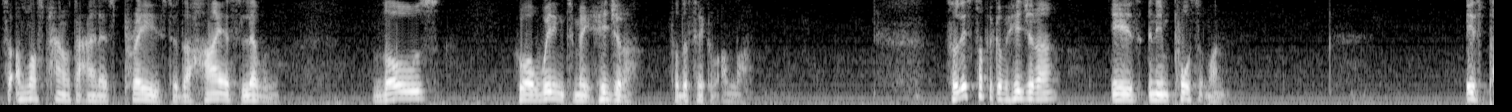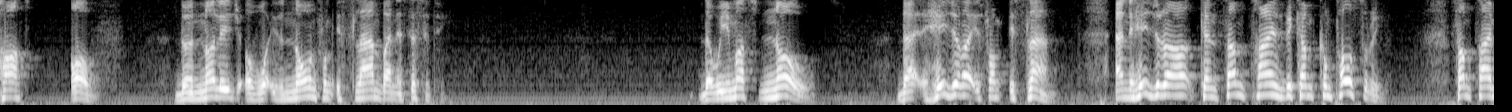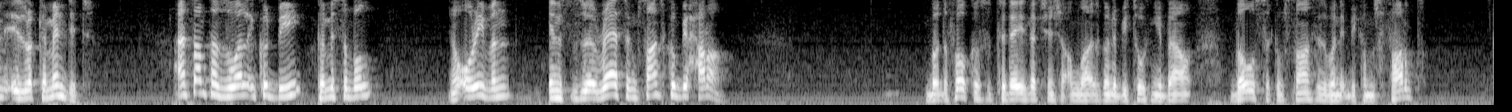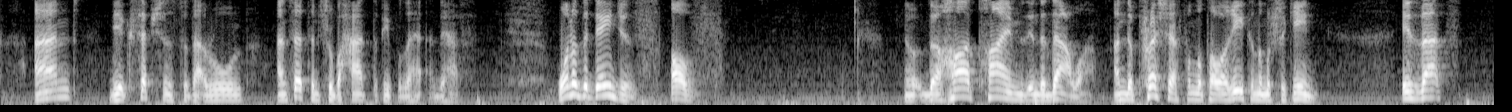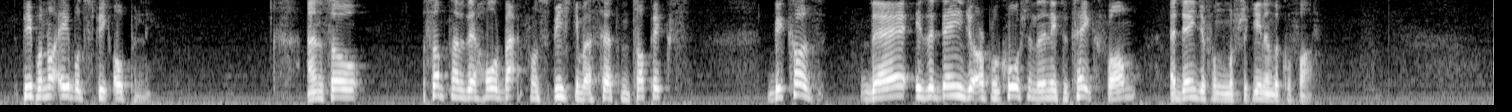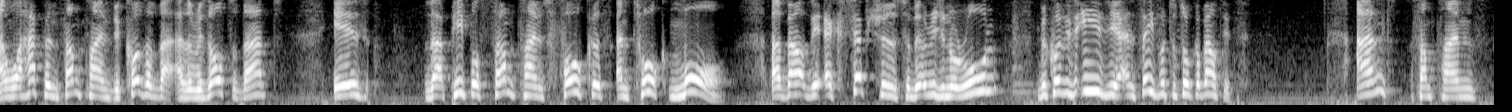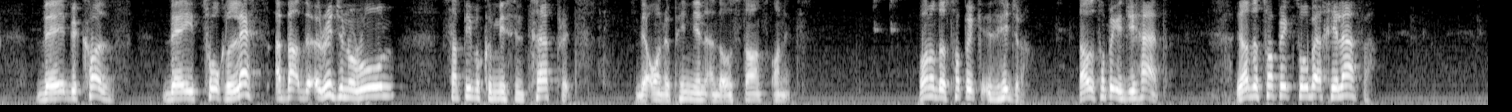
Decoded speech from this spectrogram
So Allah subhanahu wa ta'ala has praised to the highest level those who are willing to make hijrah for the sake of Allah. So this topic of hijrah is an important one. Is part of the knowledge of what is known from Islam by necessity. That we must know that hijrah is from Islam. And hijrah can sometimes become compulsory. Sometimes is recommended. And sometimes well it could be permissible, you know, or even in rare circumstances could be haram. But the focus of today's lecture inshallah is going to be talking about those circumstances when it becomes fard and the exceptions to that rule and certain shubahat the people they have. One of the dangers of you know, the hard times in the da'wah and the pressure from the tawaghit and the mushrikeen is that people are not able to speak openly. And so sometimes they hold back from speaking about certain topics because there is a danger or precaution they need to take from a danger from the mushrikeen and the kuffar. And what happens sometimes because of that, as a result of that, is that people sometimes focus and talk more about the exceptions to the original rule because it's easier and safer to talk about it. And sometimes they, because they talk less about the original rule, some people could misinterpret their own opinion and their own stance on it. One of those topics is hijrah. The other topic is jihad. The other topic talk about khilafah.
